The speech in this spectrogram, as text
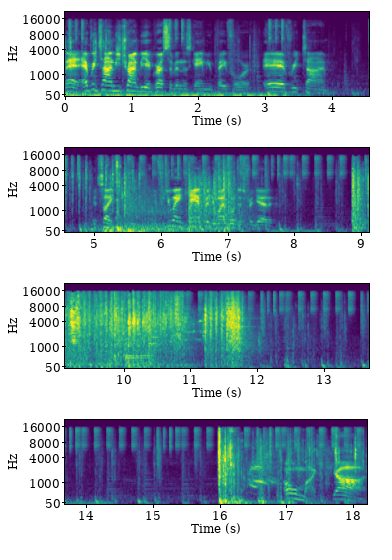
Man, every time you try and be aggressive in this game, you pay for it. Every time. It's like, if you ain't camping, you might as well just forget it. Oh my god.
